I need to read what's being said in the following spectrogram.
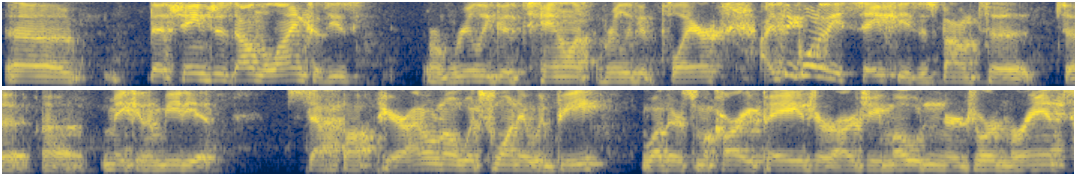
uh, that changes down the line because he's a really good talent, really good player. I think one of these safeties is bound to to uh, make an immediate step up here. I don't know which one it would be, whether it's Makari Paige or R.J. Moten or Jordan Morant,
